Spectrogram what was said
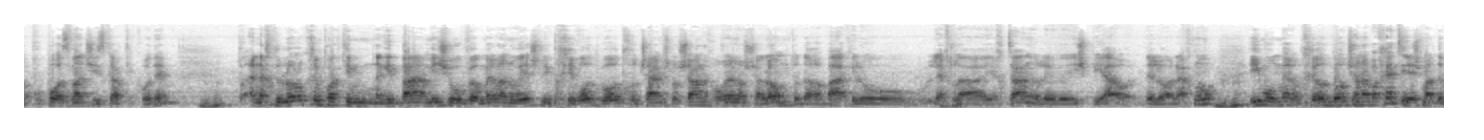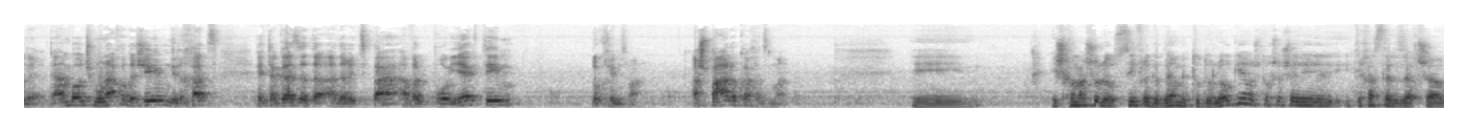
אפרופו הזמן שהזכרתי קודם. Mm-hmm. אנחנו לא לוקחים פרויקטים, נגיד בא מישהו ואומר לנו יש לי בחירות בעוד חודשיים שלושה, אנחנו אומרים לו שלום, תודה רבה, כאילו לך ליחצן או לאיש PR, זה לא אנחנו. Mm-hmm. אם הוא אומר בחירות בעוד שנה וחצי, יש מה לדבר. גם בעוד שמונה חודשים נלחץ את הגז עד, עד הרצפה, אבל פרויקטים לוקחים זמן. השפעה לוקחת זמן. אה, יש לך משהו להוסיף לגבי המתודולוגיה, או שאתה חושב שהתייחסת לזה עכשיו?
